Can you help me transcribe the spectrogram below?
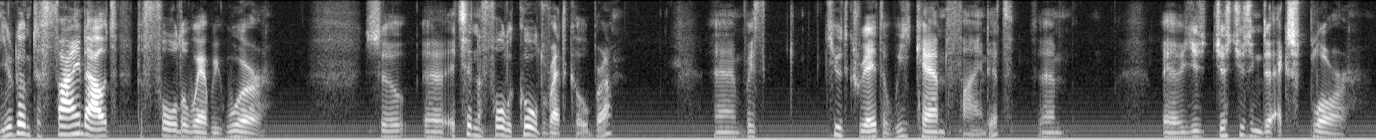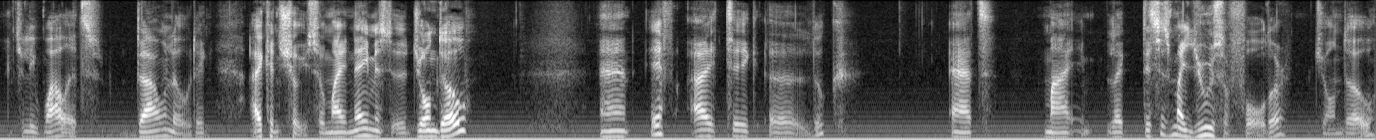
You're going to find out the folder where we were. So uh, it's in a folder called Red Cobra. Uh, with Qt Creator we can find it. Um, uh, just using the Explorer. Actually while it's downloading I can show you. So my name is uh, John Doe and if I take a look at my like this is my user folder John Doe.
